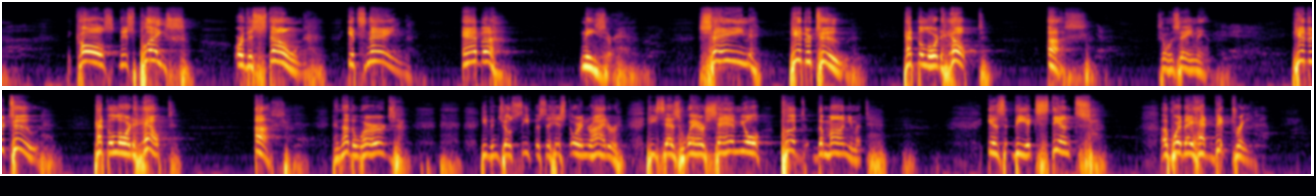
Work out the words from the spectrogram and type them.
He calls this place or this stone its name Abba Nezer, saying, Hitherto hath the Lord helped us. Someone say amen. amen. Hitherto hath the Lord helped us. In other words, even Josephus, a historian writer, he says, where Samuel put the monument is the extent of where they had victory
